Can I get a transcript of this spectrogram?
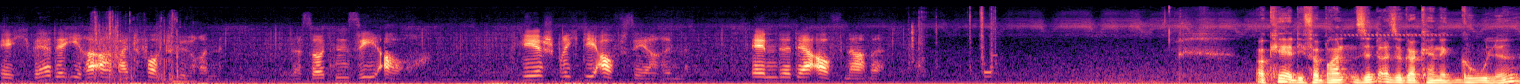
Ich werde ihre Arbeit fortführen. Das sollten Sie auch. Hier spricht die Aufseherin. Ende der Aufnahme. Okay, die Verbrannten sind also gar keine Ghule,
